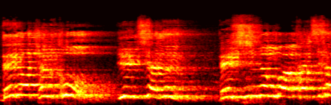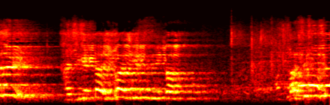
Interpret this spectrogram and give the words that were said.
내가 결코 잃지 않는 내 신념과 가치관을 가지겠다 이거 아니겠습니까? 맞습니까?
